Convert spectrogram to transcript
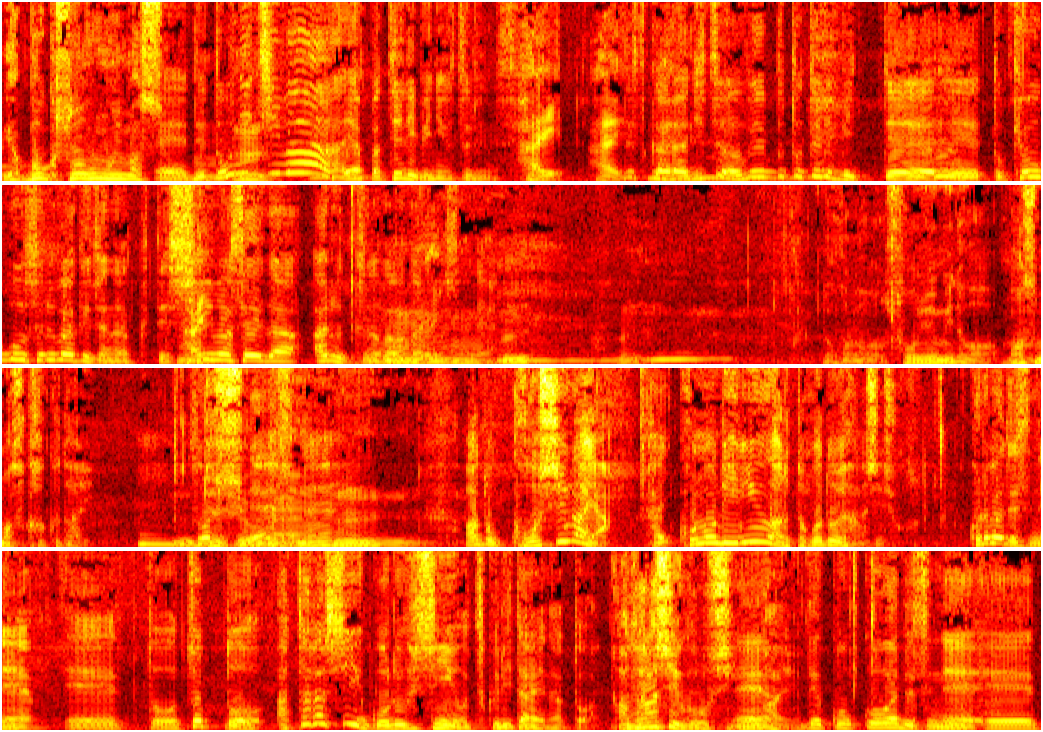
いや、僕そう思いますよ。えーで、土日はやっぱテレビに映るんですよ。はい、はい。ですから、実はウェブとテレビって、えっと、競合するわけじゃなくて、親和性があるっていうのが分かりましたね。だから、そういう意味では、ますます拡大。ですね。ですね。あと、越谷。はいこのリニューアルってこれどういう話でしょうか？これはですね、えーっと、ちょっと新しいゴルフシーンを作りたいなと。新しいゴルフシーン。えーはい。で、ここはですね、えーっ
